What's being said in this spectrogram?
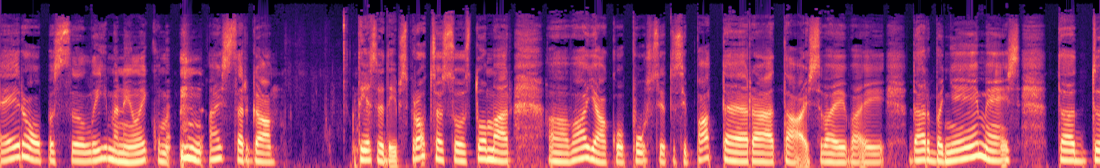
Eiropas līmenī likumi aizsargā tiesvedības procesos tomēr vājāko pusi, ja tas ir patērētājs vai, vai darba ņēmējs, tad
